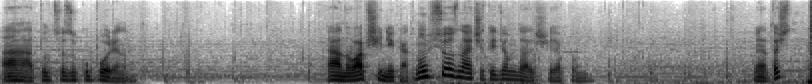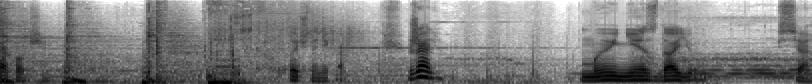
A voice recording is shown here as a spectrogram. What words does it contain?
Ага, тут все закупорено. А, ну вообще никак. Ну все, значит, идем дальше, я понял. Блин, а точно как вообще? Точно никак. Жаль. Мы не сдаем. Все.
